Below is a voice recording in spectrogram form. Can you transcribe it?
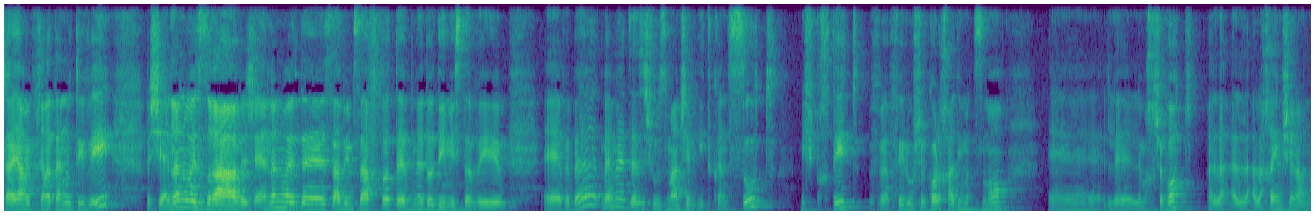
שהיה מבחינתנו טבעי, ושאין לנו עזרה, ושאין לנו את אה, סבים, סבתות, אה, בני דודים מסביב, ובאמת זה איזשהו זמן של התכנסות משפחתית, ואפילו של כל אחד עם עצמו, למחשבות על, על, על החיים שלנו.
